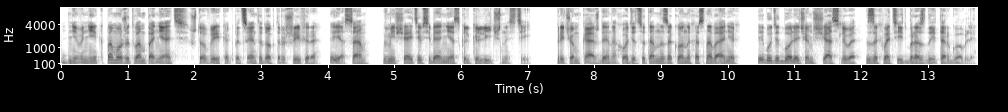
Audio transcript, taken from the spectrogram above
Дневник поможет вам понять, что вы, как пациенты доктора Шифера, и я сам, вмещаете в себя несколько личностей. Причем каждая находится там на законных основаниях и будет более чем счастлива захватить бразды торговли.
